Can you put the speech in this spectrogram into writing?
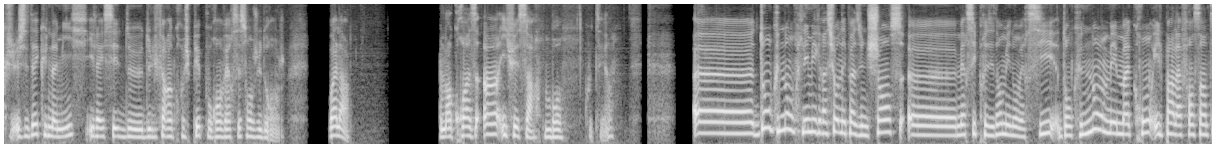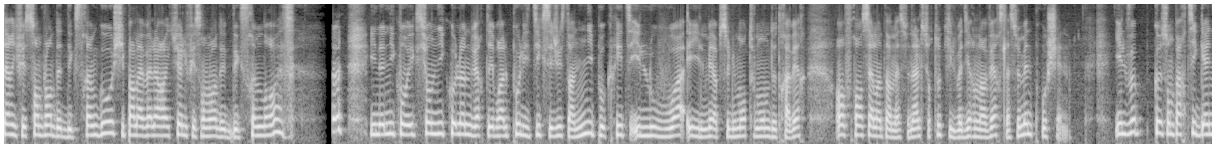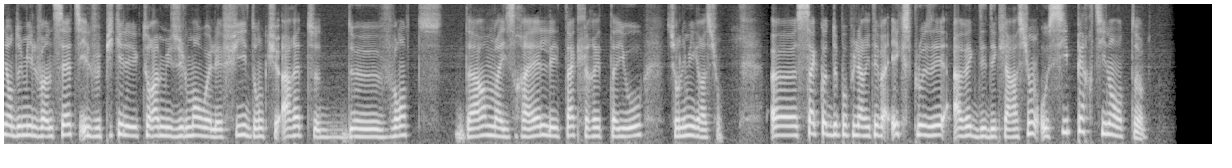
J'étais avec une amie, il a essayé de, de lui faire un croche-pied pour renverser son jus d'orange. Voilà. On en croise un, il fait ça. Bon, écoutez, hein. Euh, donc non, l'immigration n'est pas une chance. Euh, merci président, mais non merci. Donc non, mais Macron, il parle à France Inter, il fait semblant d'être d'extrême gauche. Il parle à Valeur Actuelle, il fait semblant d'être d'extrême droite. il n'a ni conviction ni colonne vertébrale politique, c'est juste un hypocrite. Il louvoie et il met absolument tout le monde de travers en France et à l'international. Surtout qu'il va dire l'inverse la semaine prochaine. Il veut que son parti gagne en 2027. Il veut piquer l'électorat musulman ou LFI. Donc arrête de vente d'armes à Israël et tacle Retailleau sur l'immigration. Euh, sa cote de popularité va exploser avec des déclarations aussi pertinentes.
